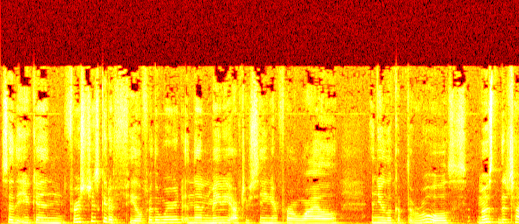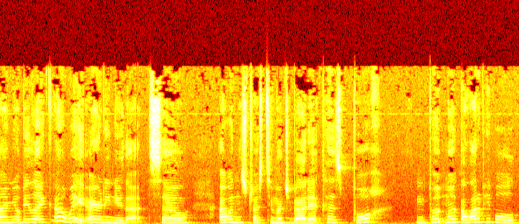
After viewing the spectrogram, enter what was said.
so that you can first just get a feel for the word, and then maybe after seeing it for a while and you look up the rules, most of the time you'll be like, oh, wait, I already knew that. So I wouldn't stress too much about it because por, a lot of people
